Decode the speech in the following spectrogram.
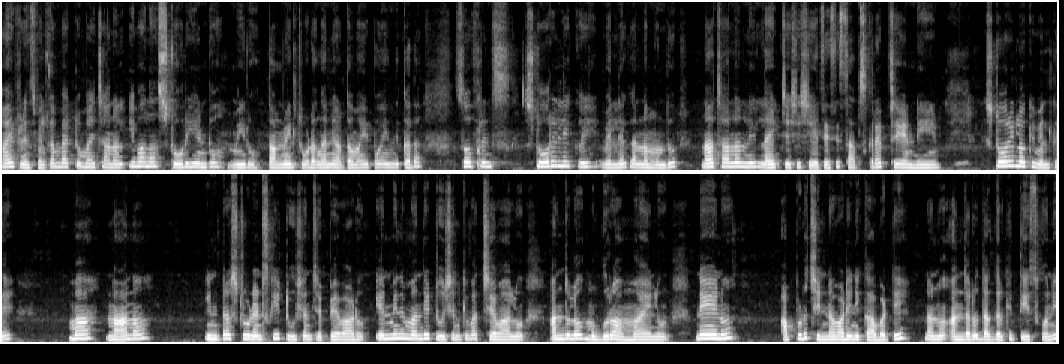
Hi friends welcome back to my channel. ఇవాళ స్టోరీ ఏంటో మీరు తమిళ చూడగానే అర్థమైపోయింది కదా. సో ఫ్రెండ్స్ స్టోరీలకి వెళ్ళే కన్నా ముందు నా ఛానల్ని లైక్ చేసి షేర్ చేసి సబ్స్క్రైబ్ చేయండి. స్టోరీలోకి వెళ్తే మా నాన్న ఇంటర్ స్టూడెంట్స్కి ట్యూషన్ చెప్పేవాడు. ఎనిమిది మంది ట్యూషన్కి వచ్చేవాళ్ళు. అందులో ముగ్గురు అమ్మాయిలు. నేను అప్పుడు చిన్నవాడిని కాబట్టి నన్ను అందరూ దగ్గరికి తీసుకొని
